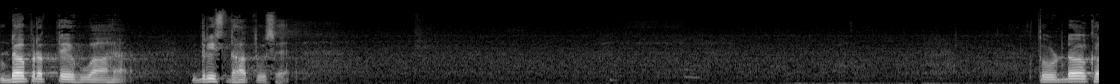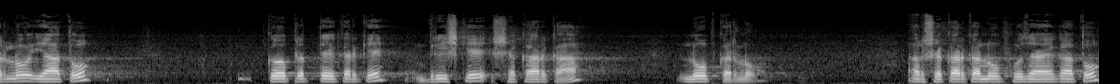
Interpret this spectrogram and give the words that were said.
ड प्रत्यय हुआ है दृश धातु से। तो ड कर लो, या तो क प्रत्यय करके दृश्य के शकार का लोप कर लो। और शकार का लोप हो जाएगा तो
